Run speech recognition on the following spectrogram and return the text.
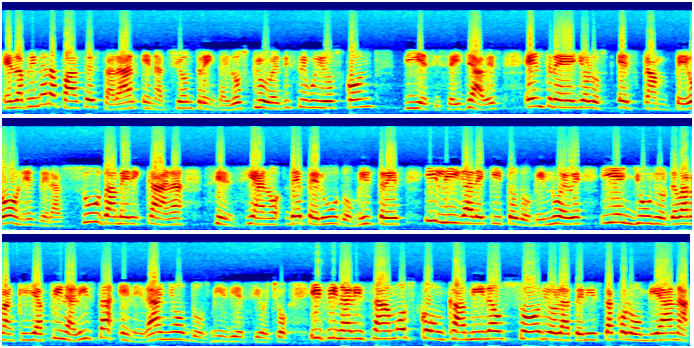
En la primera fase estarán en acción 32 clubes distribuidos con 16 llaves, entre ellos los excampeones de la Sudamericana, Cienciano de Perú 2003 y Liga de Quito 2009 y en Junior de Barranquilla finalista en el año 2018. Y finalizamos con Camila Osorio, la tenista colombiana,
